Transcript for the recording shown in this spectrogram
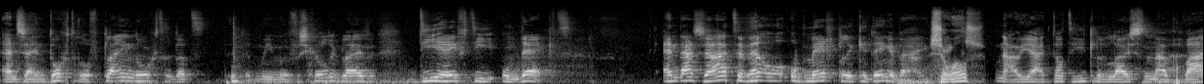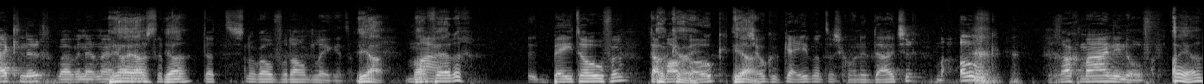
En zijn dochter of kleindochter, dat, dat moet je me verschuldigd blijven. Die heeft hij ontdekt. En daar zaten wel opmerkelijke dingen bij. Zoals? Nou ja, dat Hitler luisterde naar Wagner, waar we net naar Ja, hebben, ja. dat, dat is nogal voor de hand liggend. Ja, maar, Maar- verder? Beethoven, dat mag ook. Dat ja. is ook oké, want dat is gewoon een Duitser. Maar ook Rachmaninov Oh ja,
